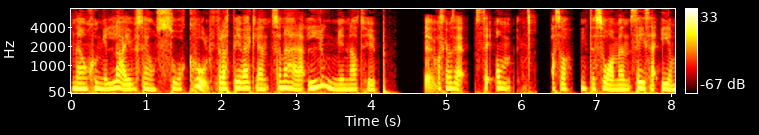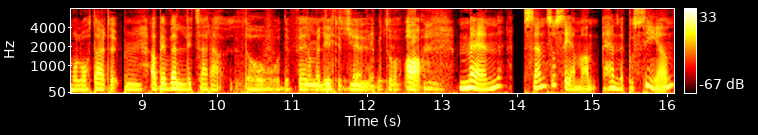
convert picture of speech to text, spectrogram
när hon sjunger live så är hon så cool för att det är verkligen såna här lugna typ, eh, vad ska man säga, se, om, alltså inte så men säg så här emo-låtar typ. Mm. Att det är väldigt så här low, det är väldigt Ja, men det är typ djupt och ja. Men sen så ser man henne på scen,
